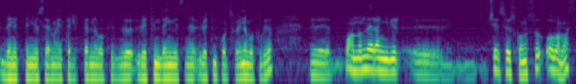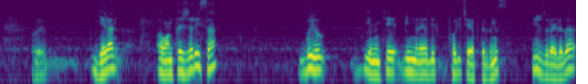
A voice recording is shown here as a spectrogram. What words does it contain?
denetleniyor, sermaye yeterliliklerine bakılıyor, üretim dengesine, üretim portföyüne bakılıyor. E, bu anlamda herhangi bir e, şey söz konusu olamaz. E, gelen avantajları ise bu yıl diyelim ki 1000 liraya bir poliçe yaptırdınız. 100 lirayla da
